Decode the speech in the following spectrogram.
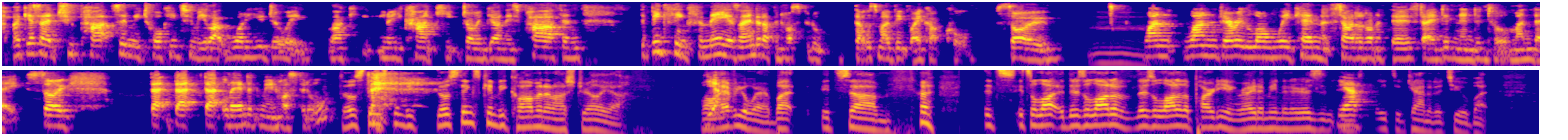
I guess I had two parts of me talking to me, like, "What are you doing? Like, you know, you can't keep going down this path." And the big thing for me is I ended up in hospital. That was my big wake up call. So Mm. one one very long weekend that started on a Thursday and didn't end until Monday. So that that that landed me in hospital. Those things can be those things can be common in Australia, well, Yeah. everywhere. But it's um, it's it's a lot. There's a lot of there's a lot of the partying, right? I mean, there is in, Yeah. in states and Canada too, but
